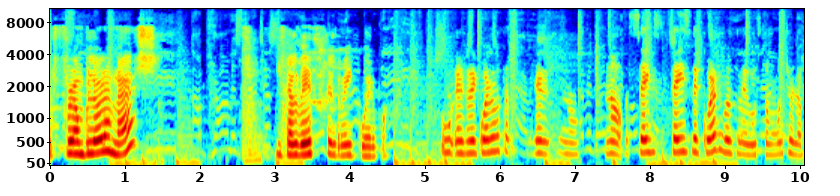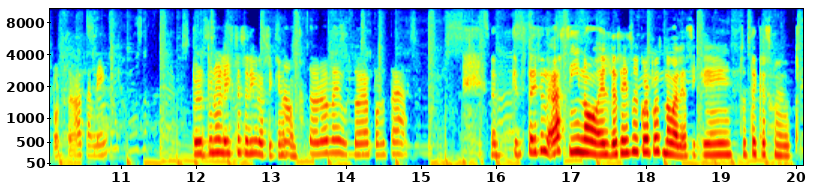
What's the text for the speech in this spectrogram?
From Blood and Ash, y tal vez El Rey Cuervo. Uh, el recuerdo. ta- el- no, no. Seis, seis de cuervos me gustó mucho la portada también. Pero tú no leíste ese libro, así que no, No, cuenta. solo me gustó la portada. ¿Qué te está diciendo? Ah, sí, no, el de Seis de Cuerpos no vale, así que tú te quedas con el otro.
